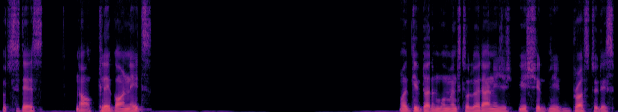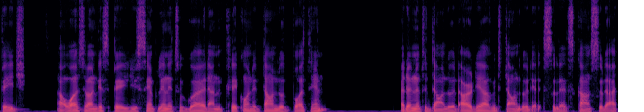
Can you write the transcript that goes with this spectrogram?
which is this. Now click on it but give that a moment to load and you, you should be brought to this page. And once you're on this page, you simply need to go ahead and click on the download button. I don't need to download, I already have it downloaded. So let's cancel that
